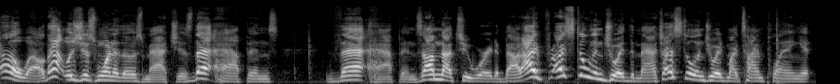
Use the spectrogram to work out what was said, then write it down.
oh well. That was just one of those matches. That happens that happens. I'm not too worried about it. I, I still enjoyed the match. I still enjoyed my time playing it.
